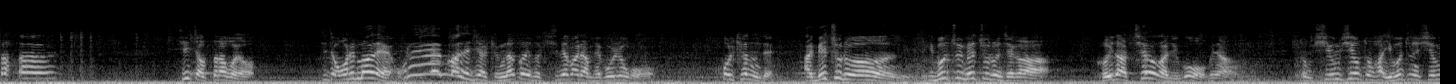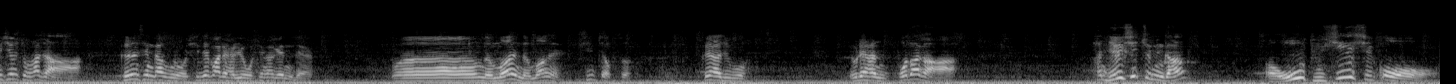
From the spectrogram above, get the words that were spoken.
진짜 없더라고요. 진짜 오랜만에 오랜만에 진짜 경남권에서 시내발이 한번 해보려고 홀 켰는데. 아 매출은 이번 주 매출은 제가 거의 다 채워가지고 그냥 좀 시험시험 좀 하, 이번 주는 시험시험 좀 하자. 그런 생각으로 시내발이 하려고 생각했는데. 와 너무하네 너무하네 진짜 없어. 그래가지고 요래 한 보다가 한 10시쯤인가? 어, 오후 2시에 싣고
